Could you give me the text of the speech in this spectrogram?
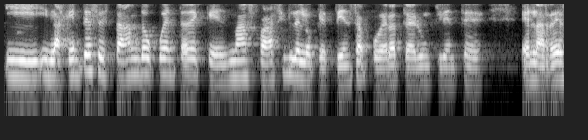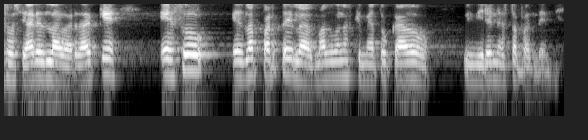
Y, y, la gente se está dando cuenta de que es más fácil de lo que piensa poder atraer un cliente en las redes sociales. La verdad que eso es la parte de las más buenas que me ha tocado vivir en esta pandemia.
